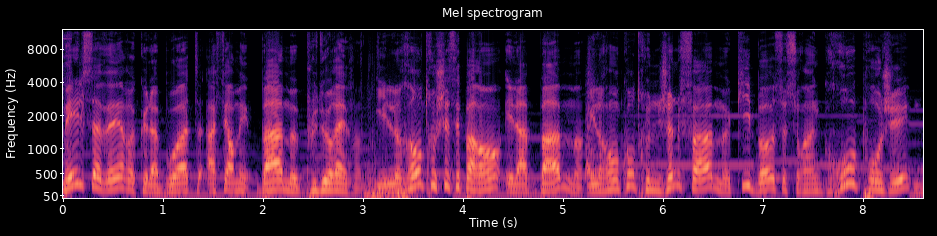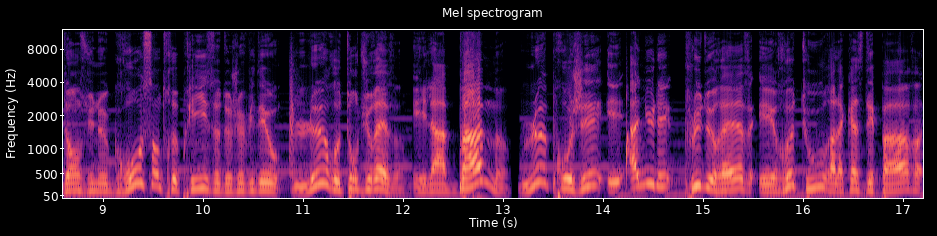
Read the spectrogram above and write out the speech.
Mais il s'avère que la boîte a fermé. Bam, plus de rêve. Il rentre chez ses parents, et là, bam, il rencontre une jeune femme qui bosse sur un gros projet dans une grosse entreprise de jeux vidéo. Le retour du rêve. Et là, bam, le projet est annulé. Plus de rêve et retour à la case départ,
